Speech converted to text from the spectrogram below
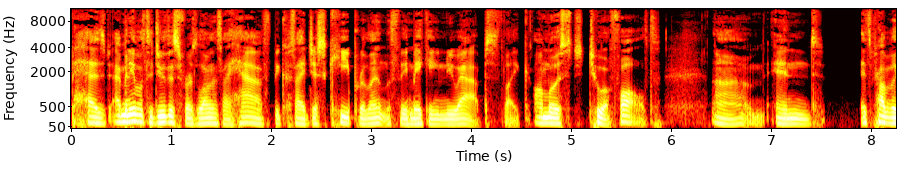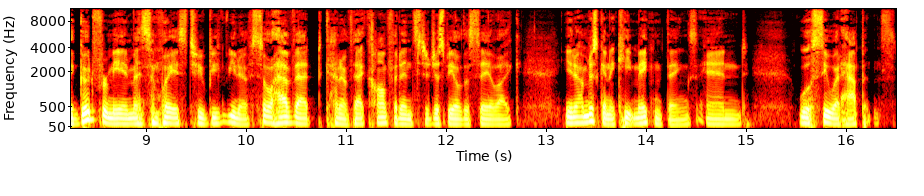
has, I've been able to do this for as long as I have because I just keep relentlessly making new apps, like almost to a fault. Um, and it's probably good for me in some ways to be, you know, still have that kind of that confidence to just be able to say like, you know, I'm just going to keep making things and we'll see what happens.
